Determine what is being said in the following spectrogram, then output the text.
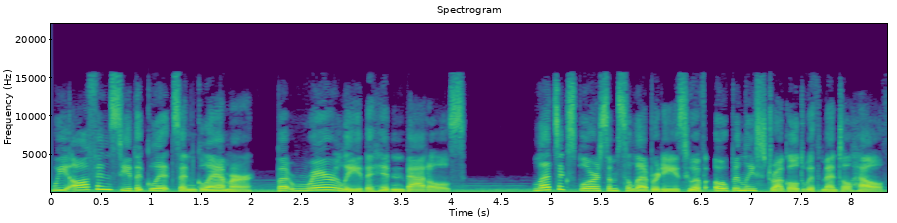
We often see the glitz and glamour, but rarely the hidden battles. Let's explore some celebrities who have openly struggled with mental health.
